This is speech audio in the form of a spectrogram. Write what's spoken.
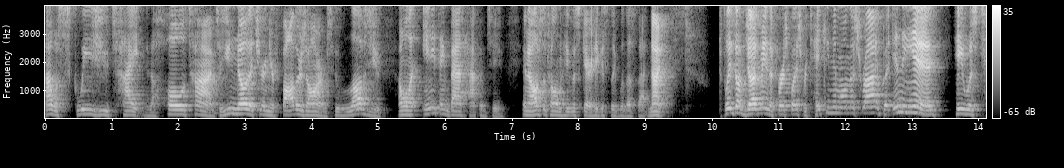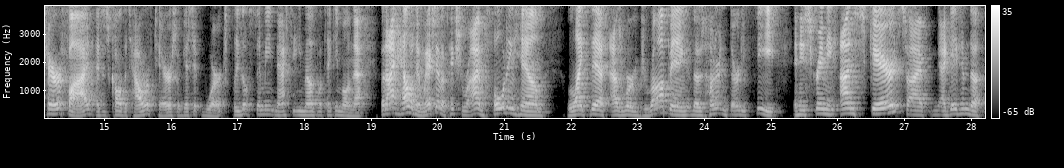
I will squeeze you tight the whole time. So you know that you're in your father's arms who loves you. I won't let anything bad happen to you. And I also told him he was scared he could sleep with us that night. Please don't judge me in the first place for taking them on this ride. But in the end, he was terrified, as it's called the Tower of Terror. So I guess it works. Please don't send me nasty emails about taking him on that. But I held him. We actually have a picture where I'm holding him like this as we're dropping those 130 feet and he's screaming, I'm scared. So I, I gave him the,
